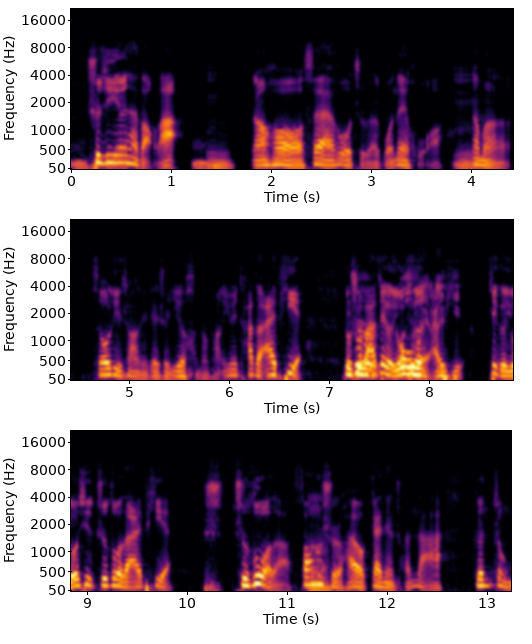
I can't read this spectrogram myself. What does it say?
嗯。吃鸡因为太早了，嗯，然后 CF 只在国内火，嗯，那么 COD 上去这是一个很正常，因为它的 IP，就说白了，这个游戏的 IP，这个游戏制作的 IP 是制作的方式还有概念传达，跟正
